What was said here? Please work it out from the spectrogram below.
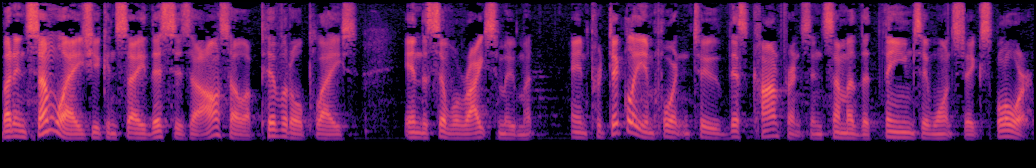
But in some ways, you can say this is also a pivotal place in the civil rights movement and particularly important to this conference and some of the themes it wants to explore.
